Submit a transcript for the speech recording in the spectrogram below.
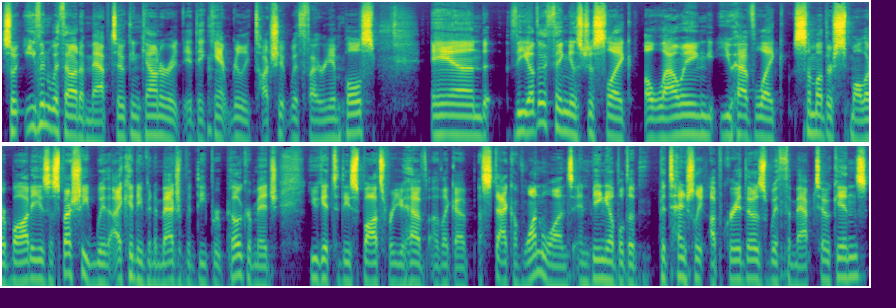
So even without a map token counter, it, it, they can't really touch it with Fiery Impulse. And the other thing is just like allowing you have like some other smaller bodies, especially with I couldn't even imagine with Deeproot Pilgrimage, you get to these spots where you have uh, like a, a, stack of one ones and being able to potentially upgrade those with the map tokens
